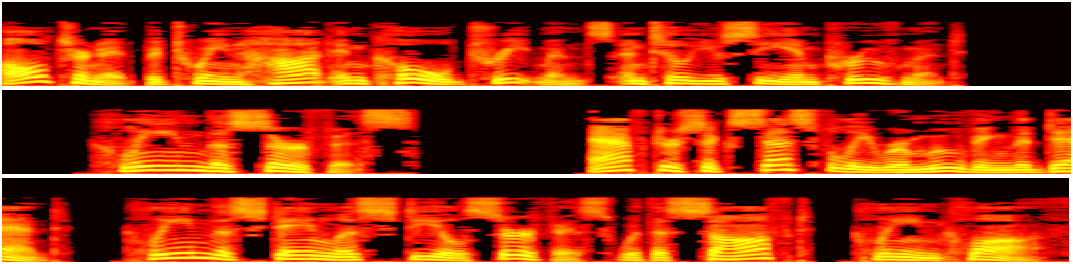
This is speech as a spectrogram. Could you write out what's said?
Alternate between hot and cold treatments until you see improvement. Clean the surface. After successfully removing the dent, clean the stainless steel surface with a soft, clean cloth.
